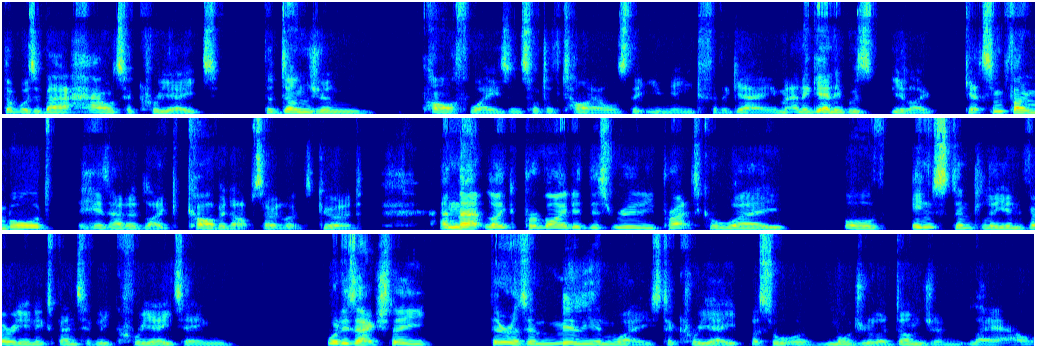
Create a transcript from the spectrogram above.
that was about how to create the dungeon pathways and sort of tiles that you need for the game. And again it was you know get some foam board here's how to like carve it up so it looks good. And that like provided this really practical way of instantly and very inexpensively creating what is actually there is a million ways to create a sort of modular dungeon layout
